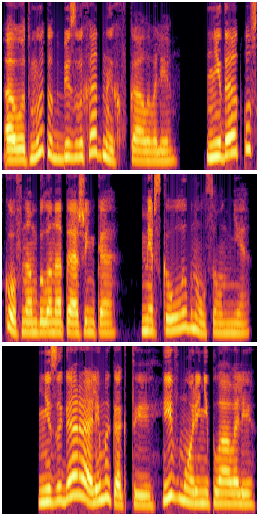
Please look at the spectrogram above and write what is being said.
«А вот мы тут без выходных вкалывали. Не до отпусков нам было, Наташенька», — мерзко улыбнулся он мне. «Не загорали мы, как ты, и в море не плавали».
